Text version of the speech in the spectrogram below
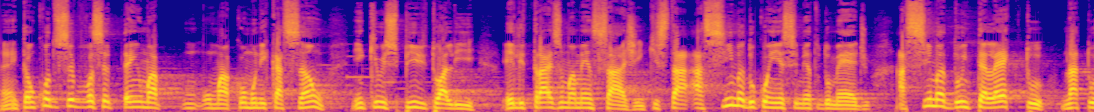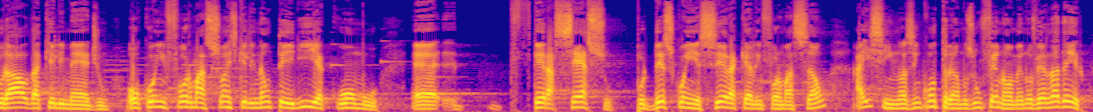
Né? Então, quando você tem uma, uma comunicação em que o espírito ali ele traz uma mensagem que está acima do conhecimento do médium, acima do intelecto natural daquele médium, ou com informações que ele não teria como é, ter acesso por desconhecer aquela informação, aí sim nós encontramos um fenômeno verdadeiro.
